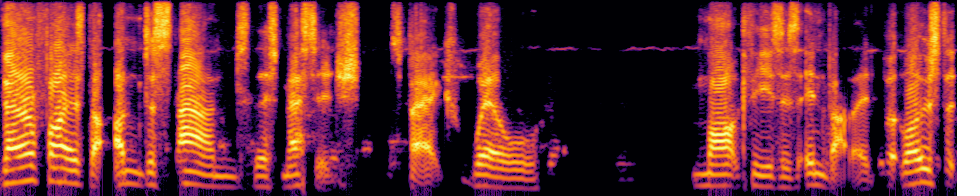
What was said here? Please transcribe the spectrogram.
verifiers that understand this message spec will mark these as invalid, but those that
